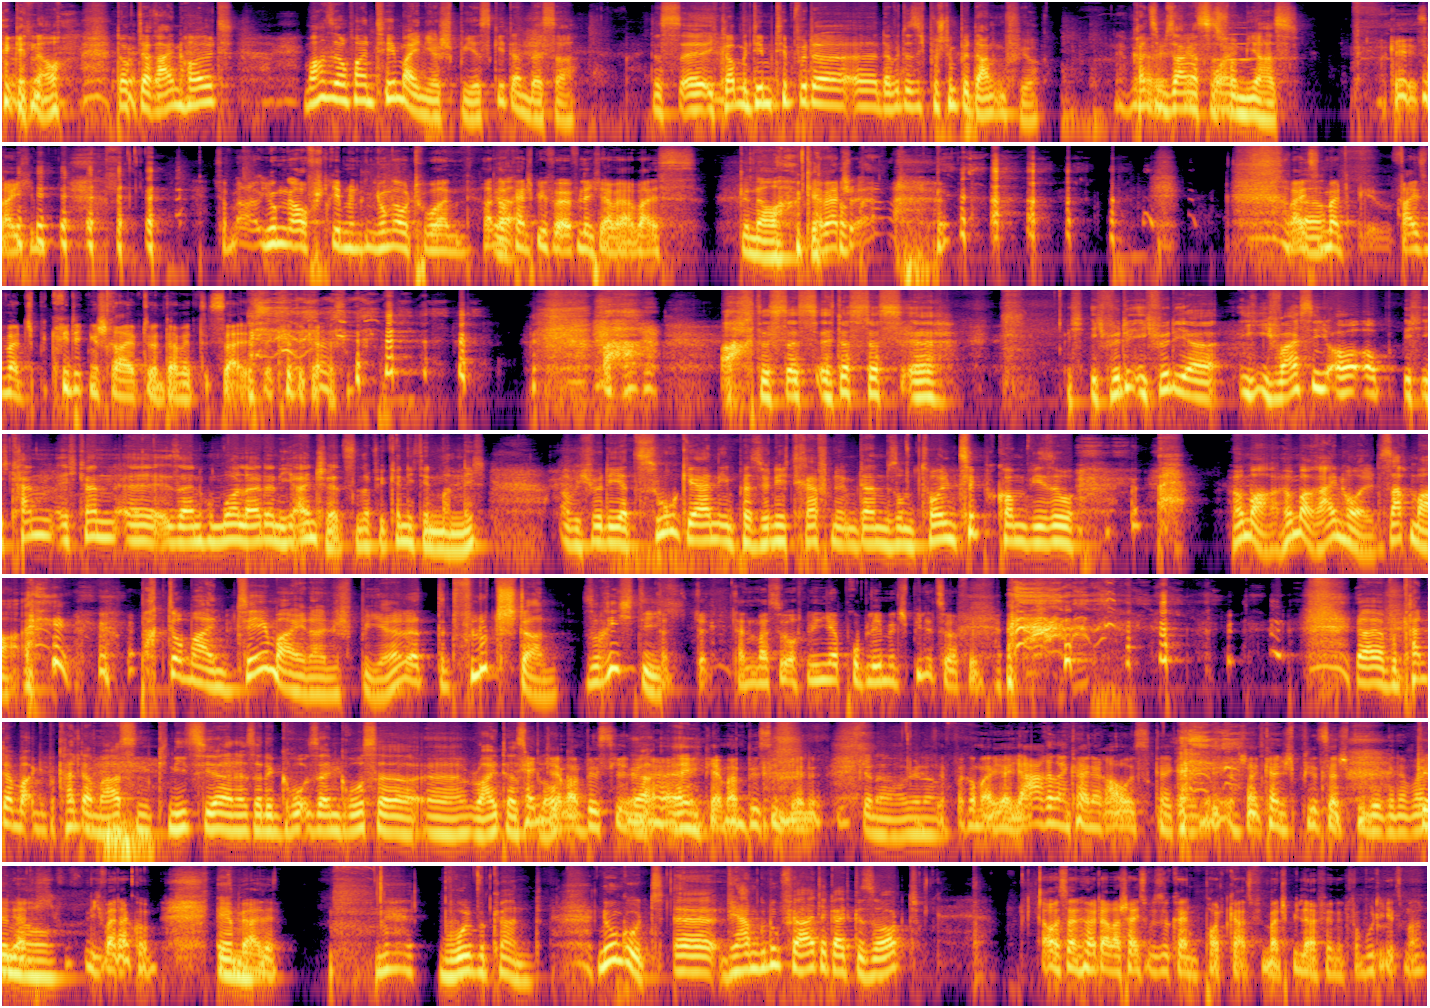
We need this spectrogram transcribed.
genau, Dr. Reinhold. Machen Sie doch mal ein Thema in Ihr Spiel, es geht dann besser. Das, äh, ich glaube, mit dem Tipp wird er, äh, da wird er sich bestimmt bedanken für. Kannst du ihm sagen, dass du das von mir hast. Okay, sag ich ihm. Jungen, aufstrebenden jungen Autoren. Hat noch Ja. kein Spiel veröffentlicht, aber er weiß, Genau, er genau. schon, weiß, wie man, weiß, wie man Kritiken schreibt und damit ist alles der Kritiker. Ach, das, das, äh, das, das, äh, ich, ich würde, ich würde ja, ich, ich weiß nicht, ob ich, ich kann, ich kann äh, seinen Humor leider nicht einschätzen. Dafür kenne ich den Mann nicht. Aber ich würde ja zu gern ihn persönlich treffen und ihm dann so einen tollen Tipp kommen, wie so, äh, hör mal, hör mal, Reinhold, sag mal, pack doch mal ein Thema in ein Spiel. Das, das flutscht dann. So richtig. Dann hast du auch weniger Probleme, Spiele zu erfinden. Ja, bekannter, bekanntermaßen Knizia, das ist eine gro sein großer äh, Writers Hängt Blog. ja mal ein bisschen, Ja, ja, ey. hängt ja mal ein bisschen gerne. Genau, genau. Da kommen ja jahrelang keine raus, keine, keine, keine Spielzeitspiele, wenn er Genau. nicht, nicht weiterkommt. Wir alle. Wohl bekannt. Nun gut, äh, wir haben genug für Heiterkeit gesorgt. Außer dann hört er wahrscheinlich sowieso keinen Podcast, wie man Spieler findet, vermute ich jetzt mal.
